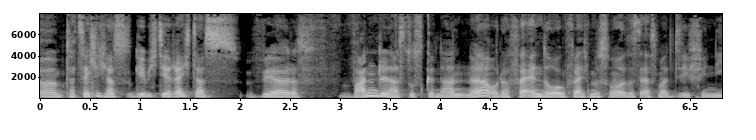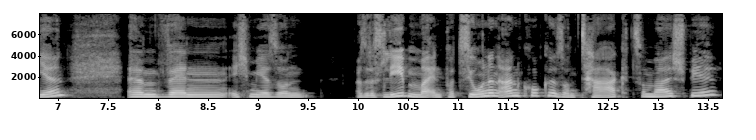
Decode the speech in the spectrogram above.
Ähm, tatsächlich hast, gebe ich dir recht, dass wir das Wandel hast du es genannt, ne? Oder Veränderung, vielleicht müssen wir das erstmal definieren. Ähm, wenn ich mir so ein, also das Leben mal in Portionen angucke, so ein Tag zum Beispiel,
